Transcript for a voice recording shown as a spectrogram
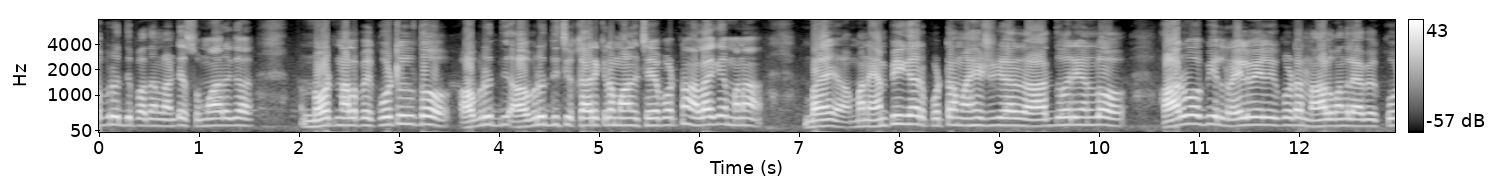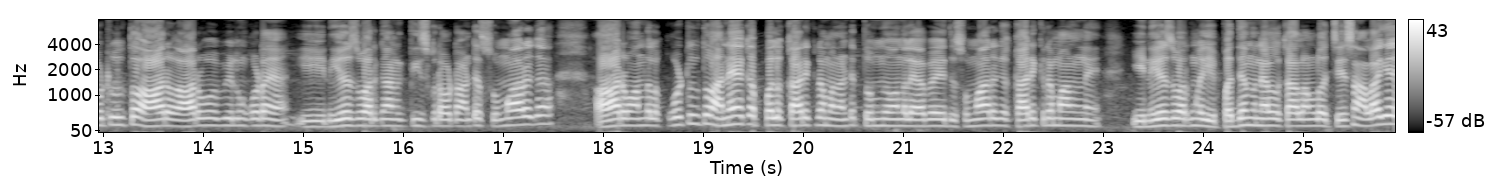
అభివృద్ధి పదంలో అంటే సుమారుగా నూట నలభై కోట్లతో అభివృద్ధి అభివృద్ధి కార్యక్రమాలు చేపట్టడం అలాగే మన మన ఎంపీ గారు పుట్ట మహేష్ గారి ఆధ్వర్యంలో ఆర్ఓబీలు రైల్వేలు కూడా నాలుగు వందల యాభై కోట్లతో ఆరు ఆర్ఓబీలను కూడా ఈ నియోజకవర్గానికి తీసుకురావడం అంటే సుమారుగా ఆరు వందల కోట్లతో అనేక పలు కార్యక్రమాలు అంటే తొమ్మిది వందల యాభై ఐదు సుమారుగా కార్యక్రమాలని ఈ నియోజకవర్గంలో ఈ పద్దెనిమిది నెలల కాలంలో చేసాం అలాగే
